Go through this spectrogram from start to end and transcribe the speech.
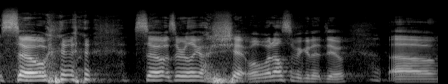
so, so, so we're like, oh shit, well, what else are we gonna do? Um,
